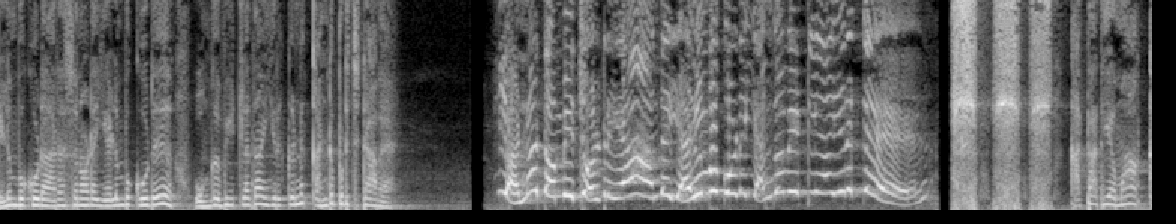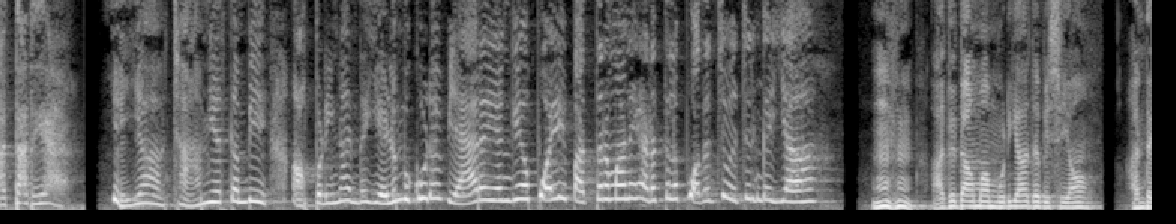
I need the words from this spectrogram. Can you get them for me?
எலும்புக்கூடு அரசனோட எலும்புக்கூடு உங்க வீட்ல தான் இருக்குன்னு கண்டுபிடிச்சிட்டாவ. என்ன தம்பி சொல்றியா? அந்த எலும்பு கூட எங்க வீட்லயா இருக்கு? கத்தாதியம்மா கத்தாதியா ஐயா சாமியார் தம்பி அப்படின்னா இந்த எலும்பு கூட வேற எங்கேயோ போய் பத்திரமான இடத்துல புதைச்சு வச்சிருங்க ஐயா. ம்ஹும், அதுதாம்மா முடியாத விஷயம். அந்த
